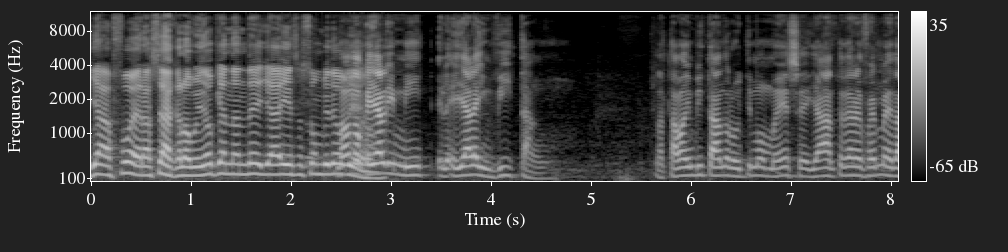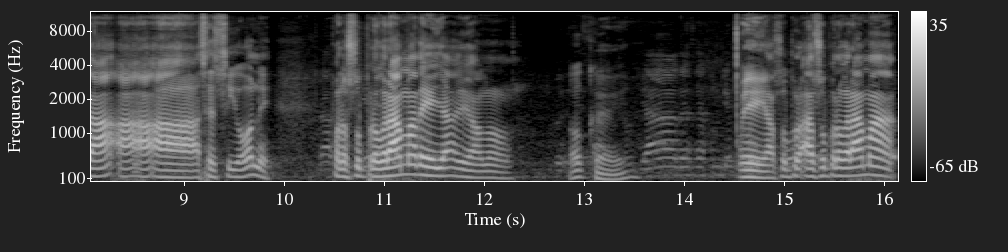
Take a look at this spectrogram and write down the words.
Ya afuera, o sea, que los videos que andan de ella ahí, esos son videos No, no, que ella viejos. la, imi- ella la invitan. La estaban invitando los últimos meses, ya antes de la enfermedad, a, a- a sesiones. Pero su programa de ella, ya no. Ok. Eh, a, su, a su programa.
